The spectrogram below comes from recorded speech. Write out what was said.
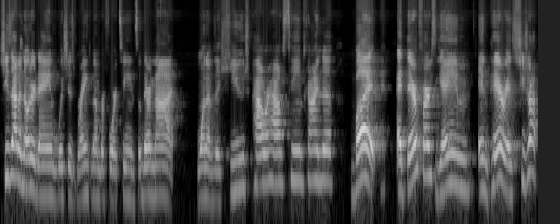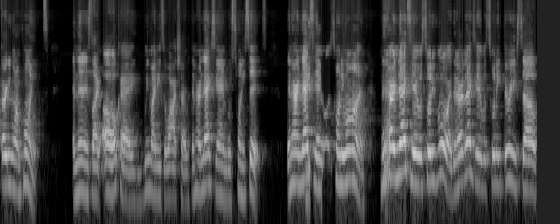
She's out of Notre Dame, which is ranked number 14. So they're not one of the huge powerhouse teams, kind of. But at their first game in Paris, she dropped 31 points. And then it's like, oh, okay, we might need to watch her. But then her next game was 26. Then her next game was 21. Then her next game was 24. Then her next game was 23. So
